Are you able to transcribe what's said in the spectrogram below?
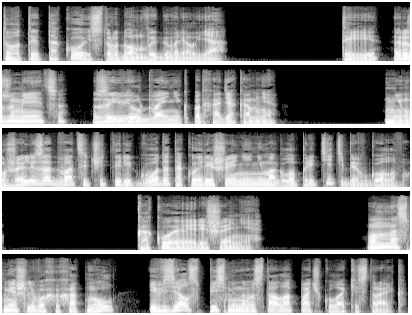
«Кто ты такой?» — с трудом выговорил я. «Ты, разумеется», — заявил двойник, подходя ко мне. «Неужели за 24 года такое решение не могло прийти тебе в голову?» «Какое решение?» Он насмешливо хохотнул и взял с письменного стола пачку Лаки Страйк.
